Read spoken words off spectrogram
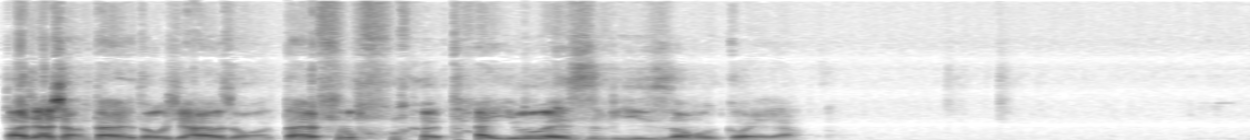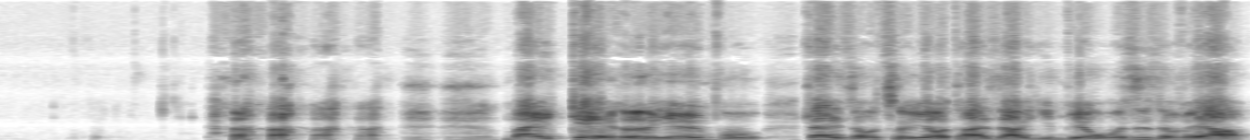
大家想带的东西还有什么？带副 带 USB 是什么鬼呀哈哈哈 卖给何元甫带走纯友团长影片，我是怎么样？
